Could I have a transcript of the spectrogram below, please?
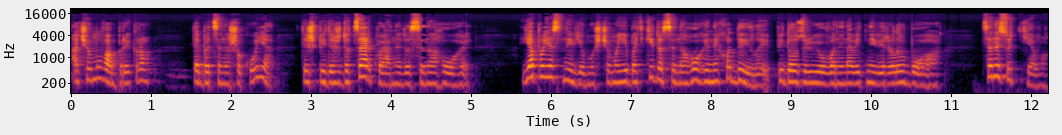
а чому вам прикро? Тебе це не шокує? Ти ж підеш до церкви, а не до синагоги. Я пояснив йому, що мої батьки до синагоги не ходили, підозрюю, вони навіть не вірили в Бога. Це не суттєво,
